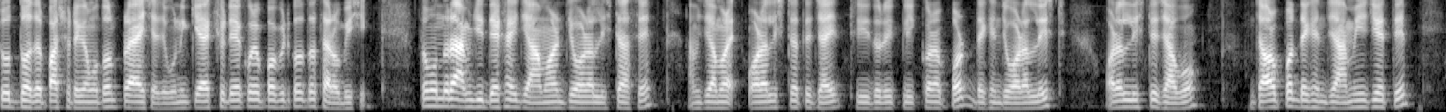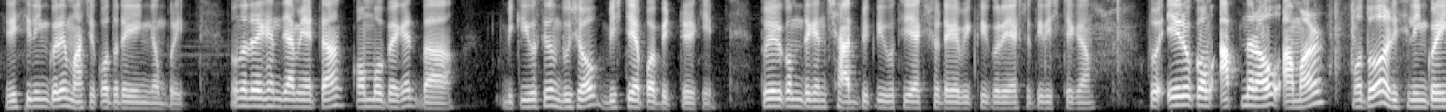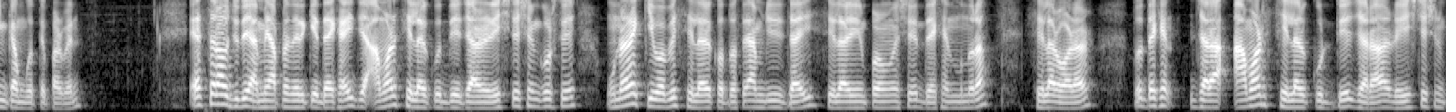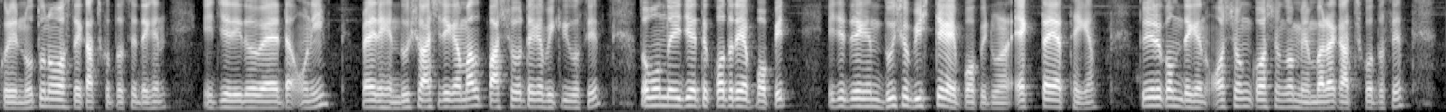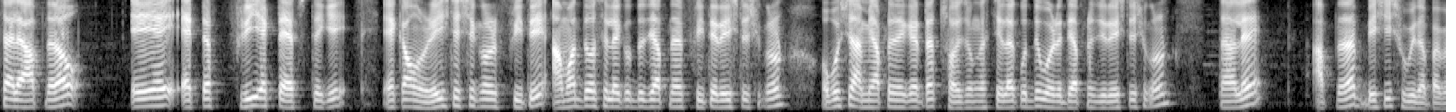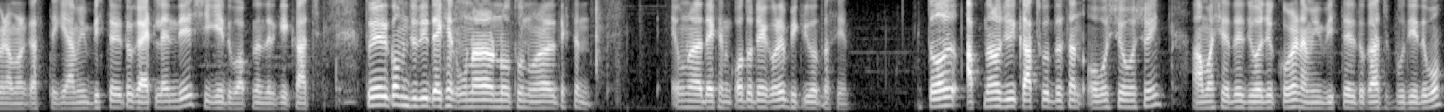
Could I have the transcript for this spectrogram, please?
চোদ্দ হাজার পাঁচশো টাকার মতন প্রায় এসে উনি কি একশো টাকা করে প্রফিট করতে? আরও বেশি। তো বন্ধুরা, আমি যদি দেখাই যে আমার যে অর্ডার লিস্টটা আছে, আমি যে আমার অর্ডার লিস্টটাতে যাই থ্রি ধরে ক্লিক করার পর দেখেন যে অর্ডার লিস্ট অর্ডার লিস্টে যাব। যাওয়ার পর দেখেন যে আমি যেতে রিসিলিং করে মাসে কত টাকা ইনকাম করি। তো বন্ধুরা দেখেন যে আমি একটা কম্বো প্যাকেট বা বিক্রি করছিলাম দুশো বিশ টাকা প্রফিট রেখে তো এরকম দেখেন শার্ট বিক্রি করছি, একশো টাকা বিক্রি করে একশো তিরিশ টাকা। তো এরকম আপনারাও আমার মতো রিসিলিং করে ইনকাম করতে পারবেন। এছাড়াও যদি আমি আপনাদেরকে দেখাই যে আমার সেলার কোড দিয়ে যারা রেজিস্ট্রেশন করছে ওনারা কীভাবে সেলার করতেছে আমি যদি যাই সেলার ইনফরমেশনে দেখেন বন্ধুরা সেলার অর্ডার তো দেখেন, যারা আমার সেলার কোড দিয়ে যারা রেজিস্ট্রেশন করে নতুন অবস্থায় কাজ করতেছে, দেখেন, এই যে হৃদয় ব্যয়টা উনি প্রায় দেখেন দুশো আশি টাকা মাল, পাঁচশো টাকা বিক্রি করছে। তো বন্ধু, এই যে এতে কত টাকা প্রফিট এই যে দেখেন দুশো বিশ টাকায় প্রফিট ওনার, একটা এর থেকে। তো এরকম দেখেন অসংখ্য অসংখ্য মেম্বাররা কাজ করতেছে। চাইলে আপনারাও এআই একটা ফ্রি একটা অ্যাপস থেকে অ্যাকাউন্ট রেজিস্ট্রেশন করুন ফ্রিতে আমার দেওয়া সেলার করতে যে আপনার ফ্রিতে রেজিস্ট্রেশন করুন, অবশ্যই আমি আপনাদেরকে একটা ছয় সংখ্যা সেলার করতে ওটা দিয়ে আপনি যদি রেজিস্ট্রেশন করুন তাহলে আপনারা বেশি সুবিধা পাবেন আমার কাছ থেকে। আমি বিস্তারিত গাইডলাইন দিয়ে শিখিয়ে দেবো আপনাদেরকে কাজ। তো এরকম যদি দেখেন ওনারা নতুন, ওনারা দেখছেন, ওনারা দেখেন কত টাকা করে বিক্রি করতেছে। তো আপনারাও যদি কাজ করতে চান, অবশ্যই অবশ্যই আমার সাথে যোগাযোগ করবেন, আমি বিস্তারিত কাজ বুঝিয়ে দেবো।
